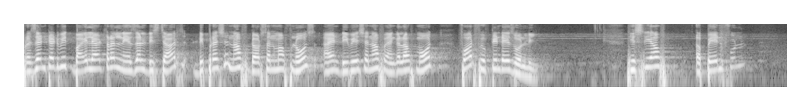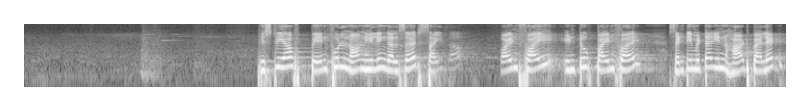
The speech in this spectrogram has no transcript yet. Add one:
presented with bilateral nasal discharge, depression of dorsum of nose and deviation of angle of mouth for 15 days only. History of a painful history of painful non-healing ulcer size of 0.5 into 0.5 centimeter in hard palate,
